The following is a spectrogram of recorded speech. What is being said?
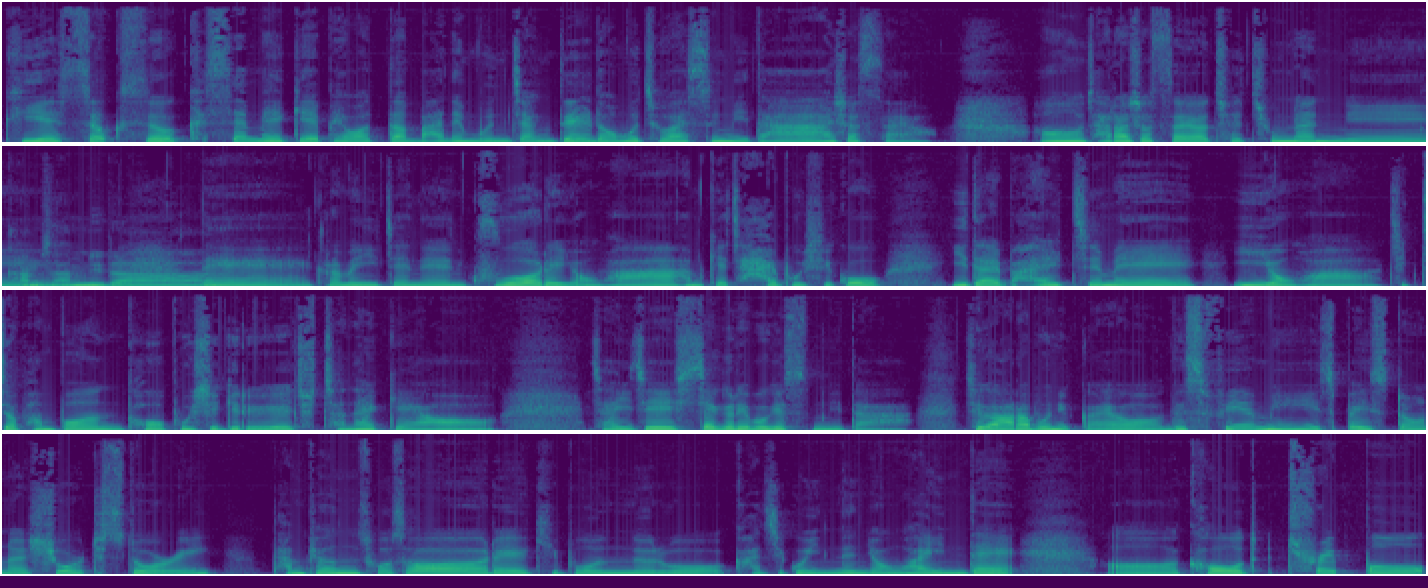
귀에 쏙쏙 크쌤에게 배웠던 많은 문장들 너무 좋았습니다 하셨 어요. 어, 잘하셨어요 최충란님. 감사합니다. 네, 그러면 이제는 9월의 영화 함께 잘 보시고 이달 말쯤에 이 영화 직접 한번 더 보시기를 추천할게요. 자, 이제 시작을 해보겠습니다. 제가 알아보니까요. This film is based on a short story. 단편 소설의 기본으로 가지고 있는 영화인데, 어, called Triple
